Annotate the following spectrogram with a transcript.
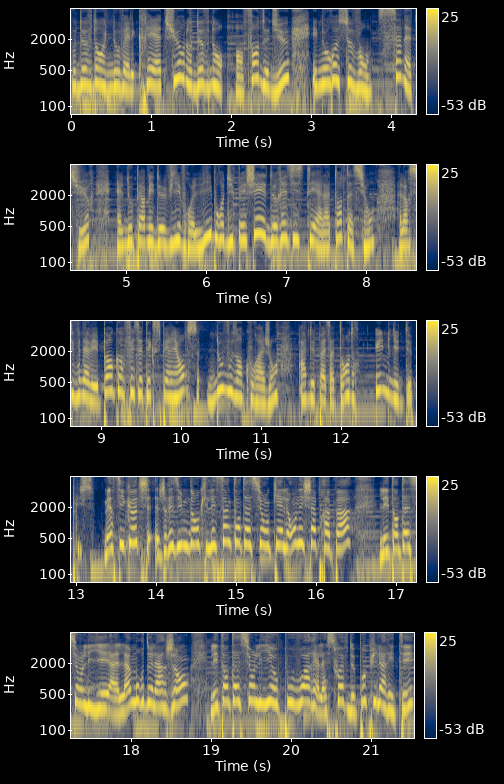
nous devenons une nouvelle créature, nous devenons enfants de Dieu et nous recevons sa nature. Elle nous permet de vivre libre du péché et de résister à la tentation. Alors si vous n'avez pas encore fait cette expérience, nous vous encourageons à ne pas attendre une minute de plus. Merci coach. Je résume donc les cinq tentations auxquelles on n'échappera pas. Les tentations liées à l'amour de l'argent, les tentations liées au pouvoir et à la soif de popularité,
